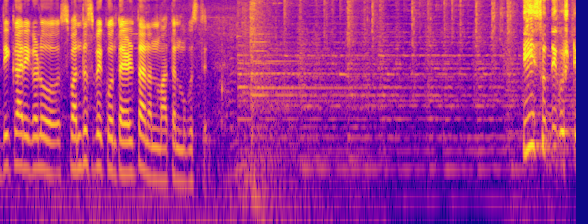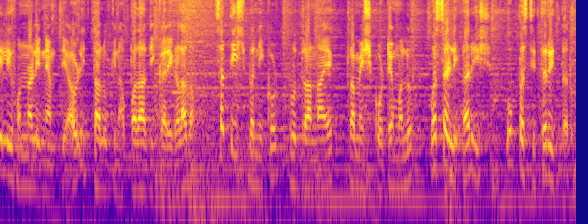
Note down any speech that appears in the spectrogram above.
ಅಧಿಕಾರಿಗಳು ಸ್ಪಂದಿಸಬೇಕು ಅಂತ ಹೇಳ್ತಾ ನನ್ನ ಮಾತನ್ನು ಮುಗಿಸ್ತೀನಿ. ಈ ಸುದ್ದಿಗೋಷ್ಠಿಯಲ್ಲಿ ಹೊನ್ನಳ್ಳಿ ನೆಂಪ್ತಿ ಅವಳಿ ತಾಲೂಕಿನ ಪದಾಧಿಕಾರಿಗಳಾದ ಸತೀಶ್ ಬನ್ನಿಕೋಟ್ ರುದ್ರಾ ನಾಯಕ್ ರಮೇಶ್ ಕೋಟೆಮಲ್ಲೂರ್ ಹೊಸಳ್ಳಿ ಹರೀಶ್ ಉಪಸ್ಥಿತರಿದ್ದರು.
